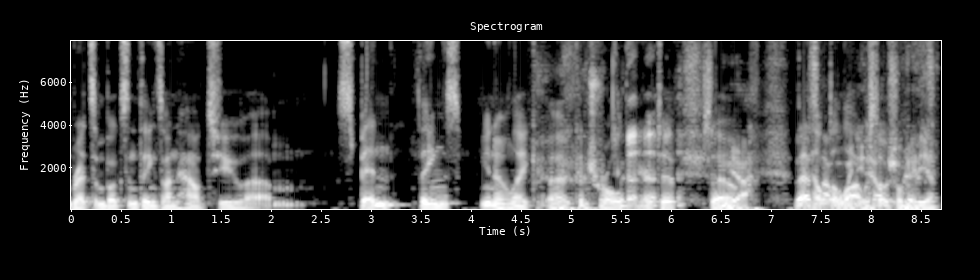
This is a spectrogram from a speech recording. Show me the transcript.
read some books and things on how to um, spin things, you know, like uh, control the narrative. So yeah, that helped a lot with social media.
